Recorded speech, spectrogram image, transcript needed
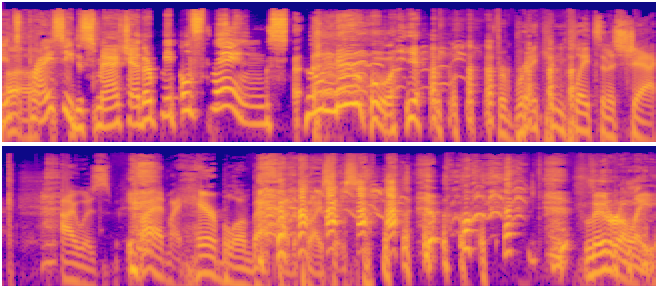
It's pricey to smash other people's things. Who knew? yeah. For breaking plates in a shack, I was. If I had my hair blown back by the prices. Literally.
